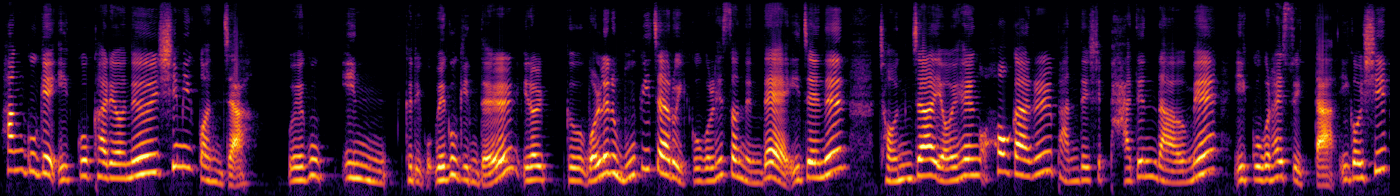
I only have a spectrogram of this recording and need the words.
한국에 입국하려는 시민권자 외국인 그리고 외국인들 이럴 그 원래는 무비자로 입국을 했었는데 이제는 전자 여행 허가를 반드시 받은 다음에 입국을 할 수 있다. 이것이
